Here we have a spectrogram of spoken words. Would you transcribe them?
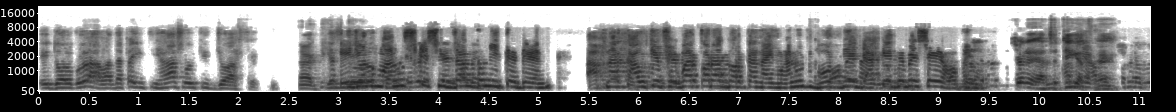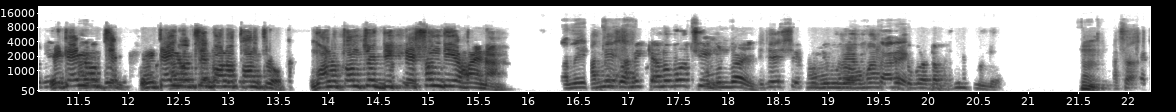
এই দলগুলোর আলাদা একটা ইতিহাস ঐতিহ্য আছে। হ্যাঁ, এই জন্য মানুষকে সিদ্ধান্ত। নিতে দেন। আপনার কাউকে ফেভার করার দরকার নাই। মানুষ ভোট দিয়ে এগুলো দেবে সে হবে। হ্যাঁ। এটাই হচ্ছে এটাই হচ্ছে গণতন্ত্র। গণতন্ত্র ডিকটেশন দিয়ে হয় না। আমি আমি আমি কেন বলছি? মামুন ভাই যে শেখ মুজিবুর রহমান একটা ভুল করল। আচ্ছা এক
